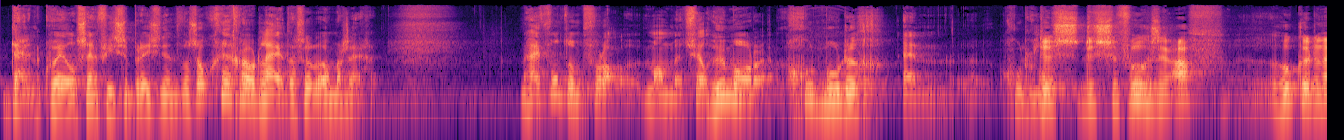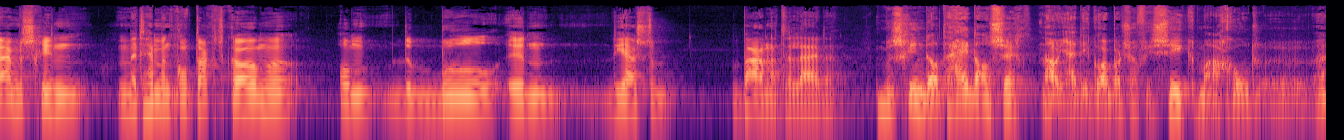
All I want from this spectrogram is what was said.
Dan Quayle, zijn vicepresident, was ook geen groot leider, zullen we maar zeggen. Maar hij vond hem vooral een man met veel humor, goedmoedig en uh, goed. Dus, dus ze vroegen zich af, hoe kunnen wij misschien met hem in contact komen om de boel in de juiste banen te leiden? Misschien dat hij dan zegt, nou ja, die Gorbachev is ziek, maar goed. Uh, hè.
